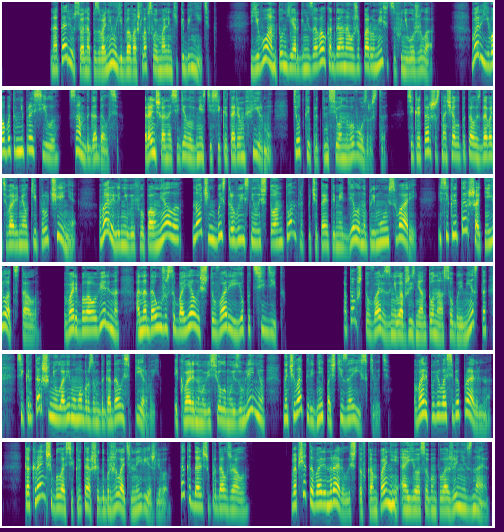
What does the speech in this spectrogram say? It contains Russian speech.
Нотариусу она позвонила, едва вошла в свой маленький кабинетик. Его Антон ей организовал, когда она уже пару месяцев у него жила. Варя его об этом не просила, сам догадался. Раньше она сидела вместе с секретарем фирмы, теткой предпенсионного возраста. Секретарша сначала пыталась давать Варе мелкие поручения. Варя лениво их выполняла, но очень быстро выяснилось, что Антон предпочитает иметь дело напрямую с Варей, и секретарша от нее отстала. Варя была уверена, она до ужаса боялась, что Варя ее подсидит. О том, что Варя заняла в жизни Антона особое место, секретарша неуловимым образом догадалась первой и к Вариному веселому изумлению начала перед ней почти заискивать. Варя повела себя правильно. Как раньше была секретаршей доброжелательна и вежлива, так и дальше продолжала. Вообще-то Варе нравилось, что в компании о ее особом положении знают.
